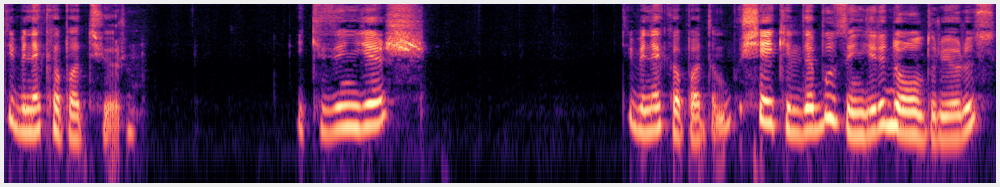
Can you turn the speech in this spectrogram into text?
dibine kapatıyorum. 2 zincir dibine kapadım. Bu şekilde bu zinciri dolduruyoruz.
